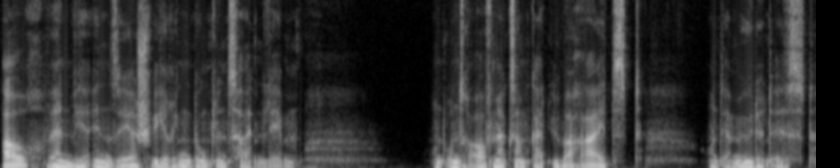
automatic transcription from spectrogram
Auch wenn wir in sehr schwierigen, dunklen Zeiten leben und unsere Aufmerksamkeit überreizt und ermüdet ist,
